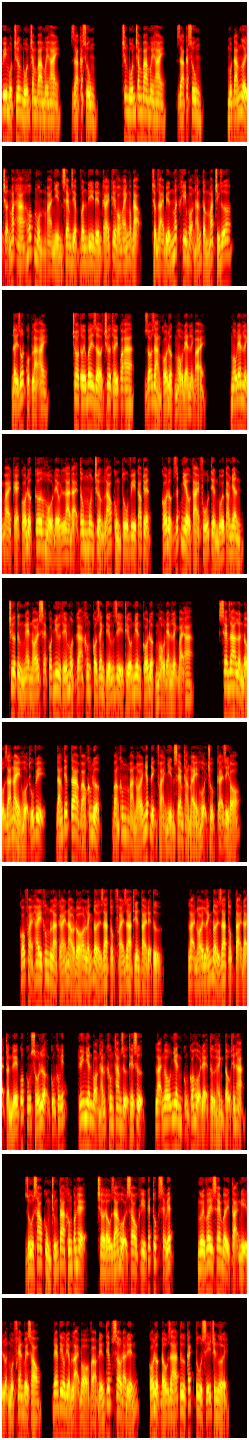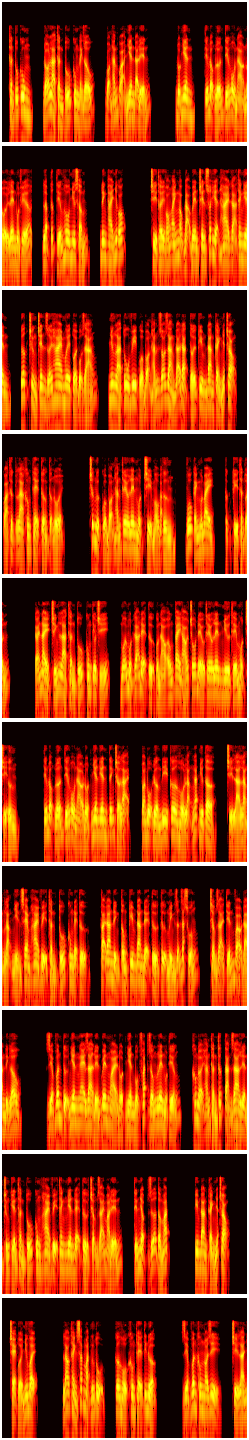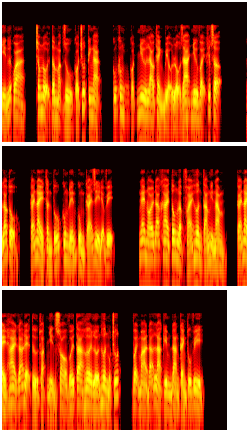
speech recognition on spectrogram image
Quy một chương 432, ra cắt sung. Chương 432, ra cắt sung. Một đám người trợn mắt há hốc mồm mà nhìn xem Diệp Vân đi đến cái kia bóng ánh ngọc đạo, chậm rãi biến mất khi bọn hắn tầm mắt chính giữa. Đây rốt cuộc là ai? Cho tới bây giờ chưa thấy qua a, rõ ràng có được màu đen lệnh bài. Màu đen lệnh bài kẻ có được cơ hồ đều là đại tông môn trưởng lão cùng tu vi cao tuyệt, có được rất nhiều tài phú tiền bối cao nhân, chưa từng nghe nói sẽ có như thế một gã không có danh tiếng gì thiếu niên có được màu đen lệnh bài a. Xem ra lần đấu giá này hội thú vị, đáng tiếc ta vào không được, bằng không mà nói nhất định phải nhìn xem thằng này hội chụp cái gì đó có phải hay không là cái nào đó lánh đời gia tộc phái ra thiên tài đệ tử? Lại nói lánh đời gia tộc tại đại tần đế quốc cũng số lượng cũng không ít, tuy nhiên bọn hắn không tham dự thế sự, lại ngẫu nhiên cũng có hội đệ tử hành tẩu thiên hạ. Dù sao cùng chúng ta không quan hệ, chờ đấu giá hội sau khi kết thúc sẽ biết. Người vây xem bày tại nghị luận một phen về sau, đem tiêu điểm lại bỏ vào đến tiếp sau đã đến, có được đấu giá tư cách tu sĩ trên người. Thần tú cung, đó là thần tú cung đánh dấu, bọn hắn quả nhiên đã đến. Đột nhiên, tiếng động lớn tiếng ồn ào nổi lên bốn phía, lập tức tiếng hô như sấm, đinh thai nhức góc chỉ thấy bóng ánh ngọc đạo bên trên xuất hiện hai gã thanh niên, ước chừng trên dưới hai mươi tuổi bộ dáng, nhưng là tu vi của bọn hắn rõ ràng đã đạt tới kim đan cảnh nhất trọng, quả thực là không thể tưởng tượng nổi. Trước ngực của bọn hắn thêu lên một chỉ màu bạc ưng, vô cánh muốn bay, cực kỳ thần tuấn. Cái này chính là thần tú cung tiêu chí, mỗi một gã đệ tử quần áo ống tay áo chỗ đều thêu lên như thế một chỉ ưng. Tiếng động lớn tiếng ồn ào đột nhiên yên tĩnh trở lại, toàn bộ đường đi cơ hồ lặng ngắt như tờ, chỉ là lẳng lặng nhìn xem hai vị thần tú cung đệ tử, tại đan đỉnh tông kim đan đệ tử tự mình dẫn dắt xuống, chậm rãi tiến vào đan đỉnh lâu diệp vân tự nhiên nghe ra đến bên ngoài đột nhiên buộc phát giống lên một tiếng, không đợi hắn thần thức tản ra liền chứng kiến thần tú cung hai vị thanh niên đệ tử chậm rãi mà đến, tiến nhập giữa tầm mắt. Kim đan cảnh nhất trọng. Trẻ tuổi như vậy. Lao thành sắc mặt ngưng tụ, cơ hồ không thể tin được. Diệp vân không nói gì, chỉ là nhìn lướt qua, trong nội tâm mặc dù có chút kinh ngạc, cũng không có như lao thành biểu lộ ra như vậy khiếp sợ. Lao tổ, cái này thần tú cung đến cùng cái gì địa vị? Nghe nói đã khai tông lập phái hơn tám nghìn năm, cái này hai gã đệ tử thoạt nhìn so với ta hơi lớn hơn một chút, vậy mà đã là kim đan cảnh tu vi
